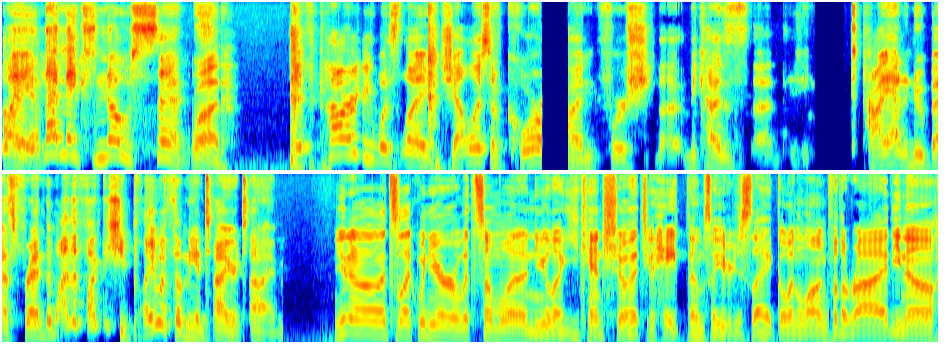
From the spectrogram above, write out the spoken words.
Wait, that makes no sense. What? if Kari was like jealous of Koron for sh- uh, because uh, Tai had a new best friend, then why the fuck did she play with him the entire time? You know, it's like when you're with someone and you like you can't show that you hate them, so you're just like going along for the ride. You know.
